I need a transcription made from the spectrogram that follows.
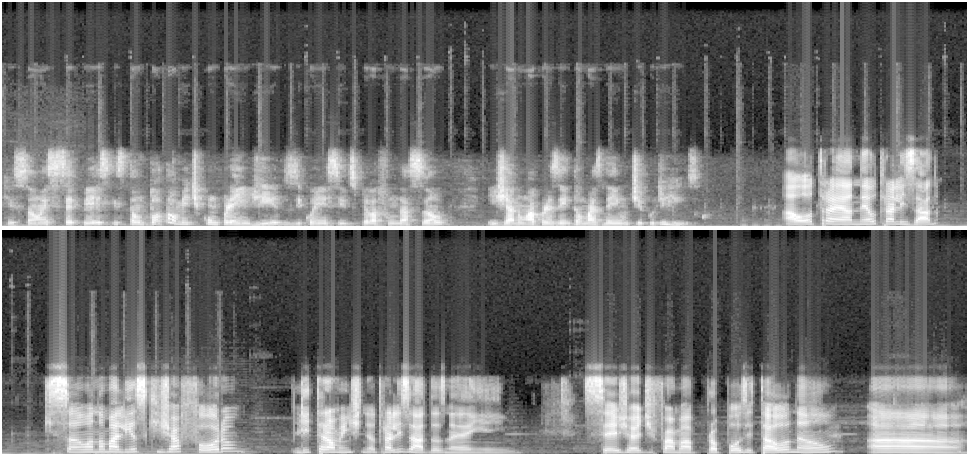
que são SCPs que estão totalmente compreendidos e conhecidos pela fundação e já não apresentam mais nenhum tipo de risco. A outra é a neutralizado, que são anomalias que já foram literalmente neutralizadas, né? E seja de forma proposital ou não, a,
